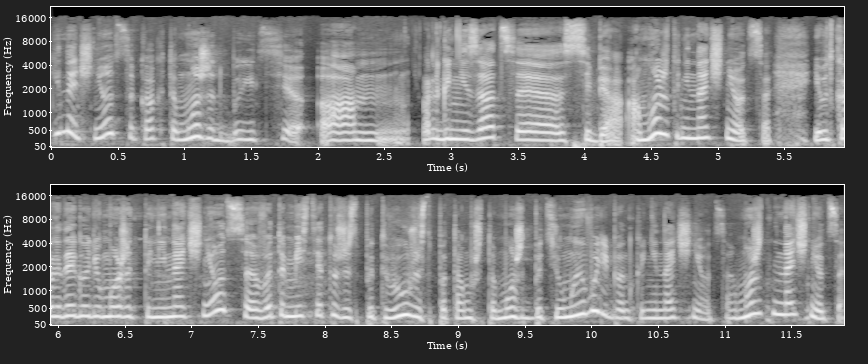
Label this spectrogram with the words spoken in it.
И начнется как-то, может быть, эм, организация себя, а может и не начнется. И вот когда я говорю, может и не начнется, в этом месте я тоже испытываю ужас, потому что, может быть, у моего ребенка не начнется, а может не начнется.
